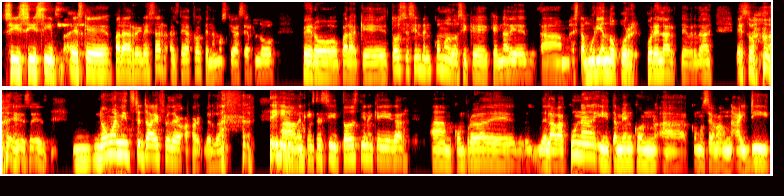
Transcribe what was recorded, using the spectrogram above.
Sí, sí, sí. Es que para regresar al teatro tenemos que hacerlo pero para que todos se sienten cómodos y que, que nadie está muriendo por, por el arte, ¿verdad? Eso es, no one needs to die for their art, ¿verdad? Sí. entonces sí, todos tienen que llegar con prueba de, de, la vacuna y también con, uh, ¿cómo se llama? Un ID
